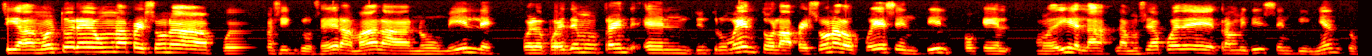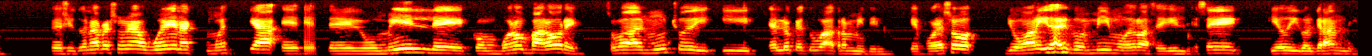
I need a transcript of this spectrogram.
si a lo mejor tú eres una persona, pues así, grosera, mala, no humilde, pues lo puedes demostrar en, tu instrumento, la persona lo puede sentir, porque, como dije, la, música puede transmitir sentimientos. Pero si tú eres una persona buena, como es este, humilde, con buenos valores, eso va a dar mucho y, y, es lo que tú vas a transmitir. Que por eso Giovanni Hidalgo es mi modelo a seguir. Ese que yo digo, el grande.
